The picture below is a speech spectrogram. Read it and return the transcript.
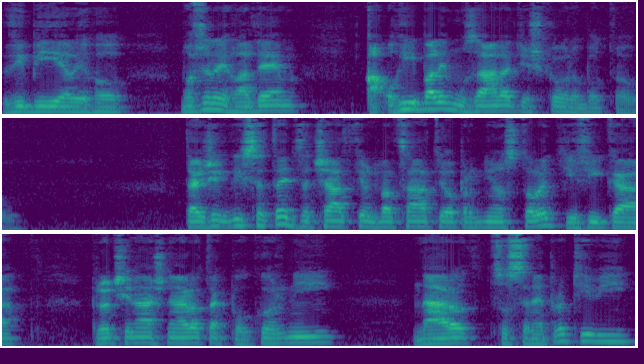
Vybíjeli ho, mořili hladem a ohýbali mu záda těžkou robotou. Takže když se teď začátkem 21. století říká, proč je náš národ tak pokorný, národ, co se neprotiví,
